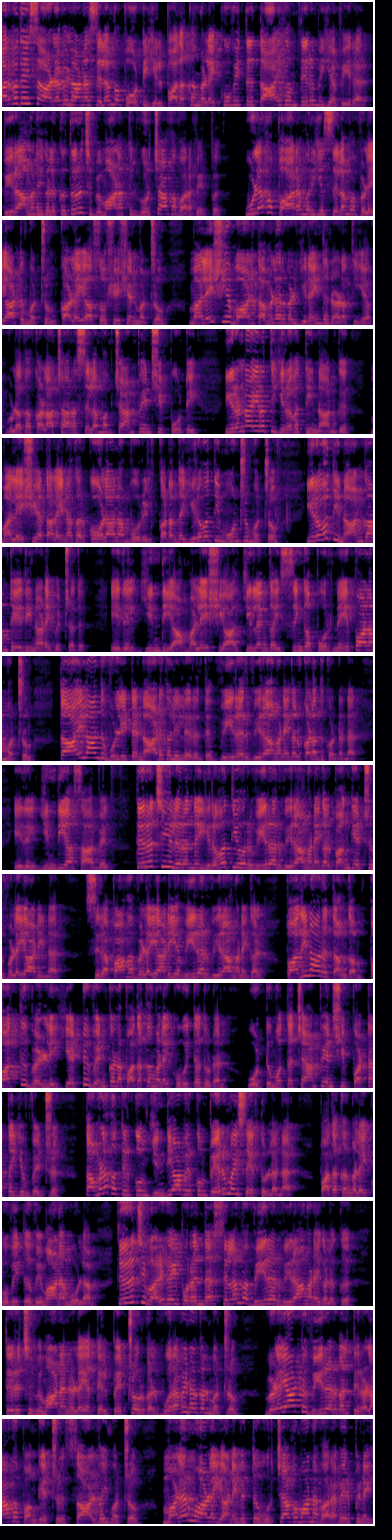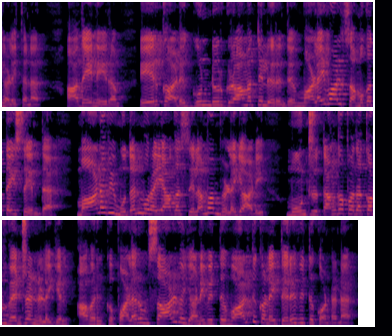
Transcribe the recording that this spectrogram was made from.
சர்வதேச அளவிலான சிலம்ப போட்டியில் பதக்கங்களை குவித்து தாயகம் திரும்பிய வீரர். வீராங்கனைகளுக்கு திருச்சி விமானத்தில் உற்சாக வரவேற்பு. உலக பாரம்பரிய சிலம்ப விளையாட்டு மற்றும் கலை அசோசியேஷன் மற்றும் மலேசிய வாழ் தமிழர்கள் இணைந்து நடத்திய உலக கலாச்சார சிலம்பம் சாம்பியன்ஷிப் போட்டி இரண்டாயிரத்தி இருபத்தி நான்கு மலேசிய தலைநகர் கோலாலம்பூரில் கடந்த இருபத்தி மூன்று மற்றும் இருபத்தி நான்காம் தேதி நடைபெற்றது. இதில் இந்தியா மலேசியா இலங்கை சிங்கப்பூர் நேபாளம் மற்றும் தாய்லாந்து உள்ளிட்ட நாடுகளிலிருந்து வீரர் வீராங்கனைகள் கலந்து கொண்டனர். இதில் இந்தியா சார்பில் திருச்சியிலிருந்து இருபத்தி ஒரு வீரர் வீராங்கனைகள் பங்கேற்று விளையாடினர். சிறப்பாக விளையாடிய வீரர் வீராங்கனைகள் பதினாறு தங்கம் பத்து வெள்ளி எட்டு வெண்கல பதக்கங்களை குவித்ததுடன் ஒட்டுமொத்த சாம்பியன்ஷிப் பட்டத்தையும் வென்று தமிழகத்திற்கும் இந்தியாவிற்கும் பெருமை சேர்த்துள்ளனர். பதக்கங்களை குவித்து விமானம் மூலம் திருச்சி வருகை புரிந்த சிலம்ப வீரர் வீராங்கனைகளுக்கு திருச்சி விமான நிலையத்தில் பெற்றோர்கள் உறவினர்கள் மற்றும் விளையாட்டு வீரர்கள் திரளாக பங்கேற்று சால்வை மற்றும் மலர் மாலை அணிவித்து உற்சாகமான வரவேற்பினை அளித்தனர். அதே நேரம் ஏற்காடு குண்டூர் கிராமத்திலிருந்து மலைவாழ் சமூகத்தை சேர்ந்த மாணவி முதன்முறையாக சிலம்பம் விளையாடி மூன்று தங்கப்பதக்கம் வென்ற நிலையில் அவருக்கு பலரும் சால்வை அணிவித்து வாழ்த்துக்களை தெரிவித்துக் கொண்டனர்.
